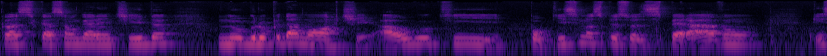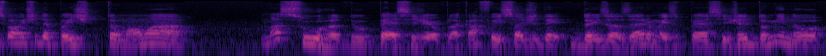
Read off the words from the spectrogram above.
classificação garantida no grupo da morte, algo que pouquíssimas pessoas esperavam, principalmente depois de tomar uma uma surra do PSG. O placar foi só de 2 a 0 mas o PSG dominou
